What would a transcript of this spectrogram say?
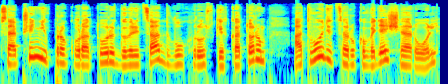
в сообщении прокуратуры говорится о двух русских, которым отводится руководящая роль,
